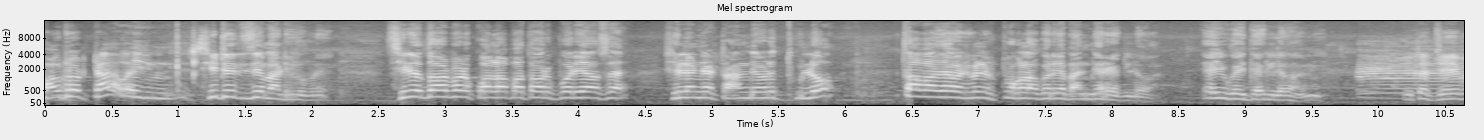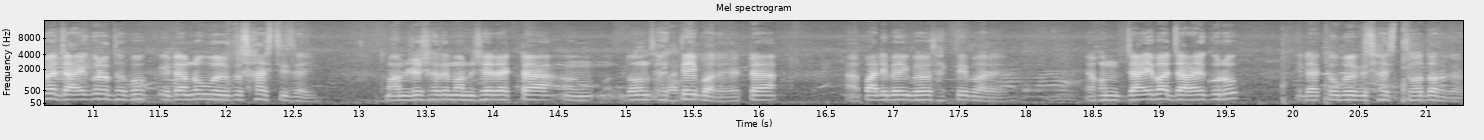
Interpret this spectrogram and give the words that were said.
পাউডারটা ওই সিটে দিছে মাটির উপরে। সিটে দেওয়ার পরে কলা পাতার পরে আছে, সিলিন্ডার টান দিয়ে ওটা তুলো। তা বাদে টোকলা করে বাঁধিয়ে রাখল। এই দেখলাম আমি। এটা যেই বা যাই করে থাকুক, এটা আমরা উপযুক্ত শাস্তি চাই। মানুষের সাথে মানুষের একটা দ্বন্দ্ব থাকতেই পারে, একটা পারিবারিকভাবে থাকতেই পারে। এখন যাই বা যারাই করুক, এটা একটা উপযুক্ত স্বাস্থ্য হওয়া দরকার।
